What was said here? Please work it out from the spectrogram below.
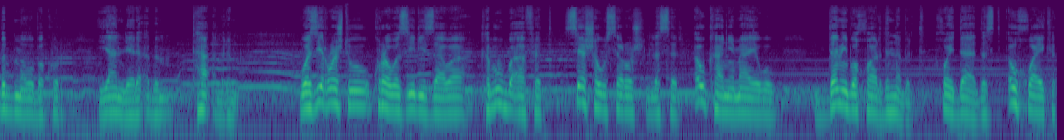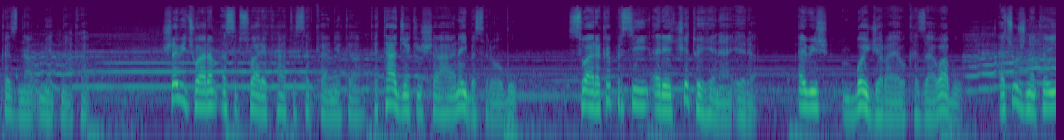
ببمەوە بە کوڕ یان لێرە ئەبم تا ئەمرم وەزیر ڕۆشت و کوڕە وەزیری زاوە کە بوو بە ئافرەت سێ شە و سێ ڕۆژ لەسەر ئەو کانێمایەوە و دەمی بۆ خواردن نەبرد خۆی دا دەست ئەو خوای کە کەس ناومێت ناکە شەوی چوارم ئەسب سوارێک هاتە سەر کانیەکە کە تاجێکی شاهانەی بەسەرەوە بوو سوارەکە پرسی ئەرێکیە تۆی هێنا ئێرە ئەویش بۆی گێڕایەوە کە زاوا بوو ئەچوو ژنەکەی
